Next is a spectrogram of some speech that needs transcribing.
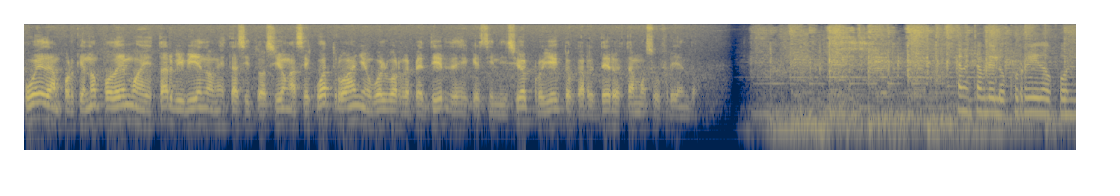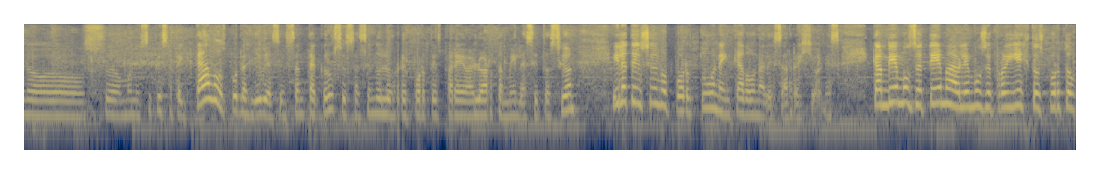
puedan, porque no podemos estar viviendo en esta situación. Hace cuatro años, vuelvo a repetir, desde que se inició el proyecto carretero estamos sufriendo. Lamentable lo ocurrido con los eh, municipios afectados por las lluvias en Santa Cruz, haciendo los reportes para evaluar también la situación y la atención oportuna en cada una de esas regiones. Cambiemos de tema, hablemos de proyectos. Puerto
